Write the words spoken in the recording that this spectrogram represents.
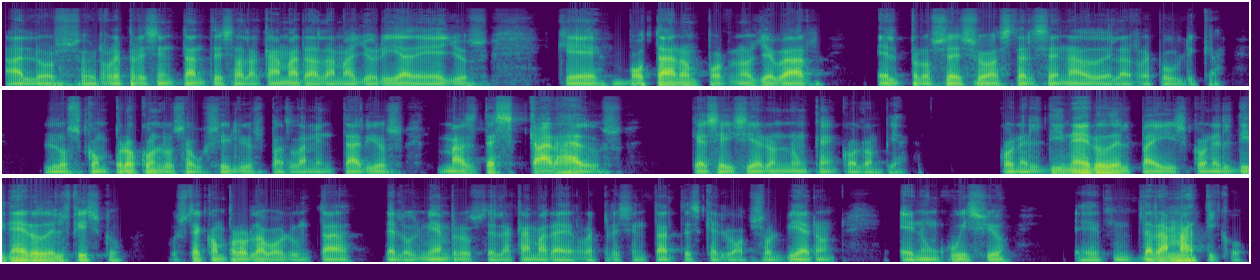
a los representantes a la Cámara, la mayoría de ellos que votaron por no llevar el proceso hasta el Senado de la República. Los compró con los auxilios parlamentarios más descarados que se hicieron nunca en Colombia. Con el dinero del país, con el dinero del fisco, usted compró la voluntad de los miembros de la Cámara de Representantes que lo absolvieron en un juicio eh, dramático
